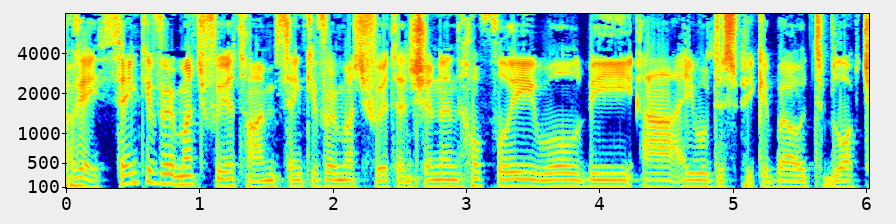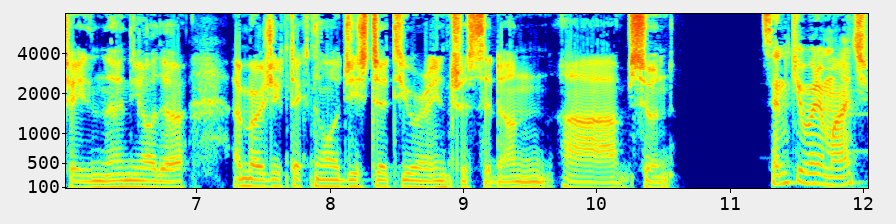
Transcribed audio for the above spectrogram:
Okay, thank you very much for your time. Thank you very much for your attention, and hopefully we'll be uh, able to speak about blockchain and any other emerging technologies that you are interested on uh, soon. Thank you very much.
